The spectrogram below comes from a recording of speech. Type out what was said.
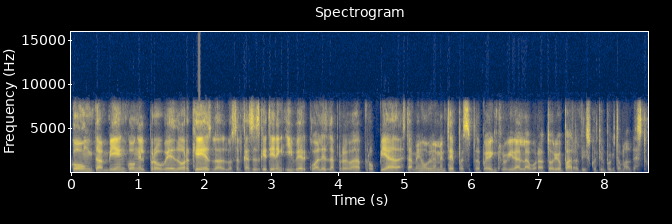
con también con el proveedor, qué es los alcances que tienen y ver cuál es la prueba apropiada. También obviamente pues se puede incluir al laboratorio para discutir un poquito más de esto.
